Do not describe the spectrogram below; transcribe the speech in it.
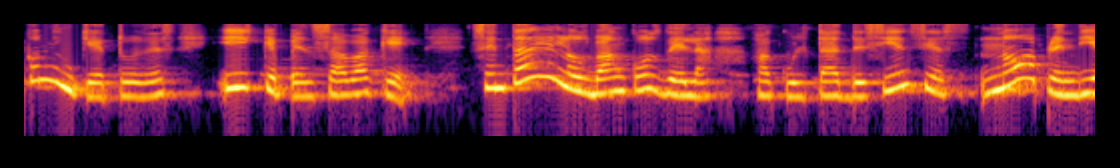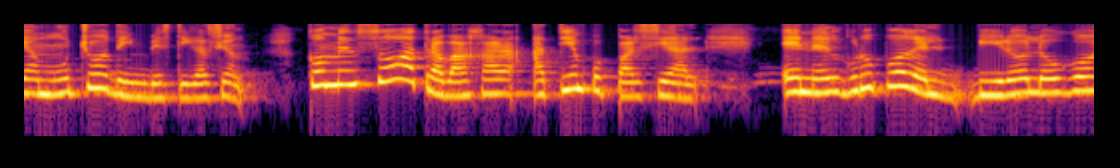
con inquietudes y que pensaba que, sentada en los bancos de la Facultad de Ciencias, no aprendía mucho de investigación. Comenzó a trabajar a tiempo parcial en el grupo del virólogo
